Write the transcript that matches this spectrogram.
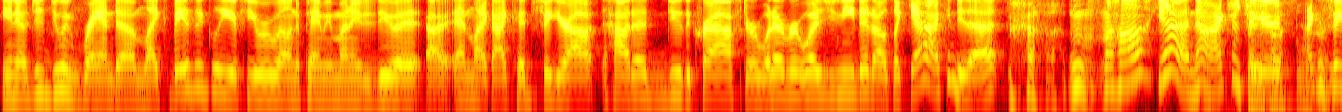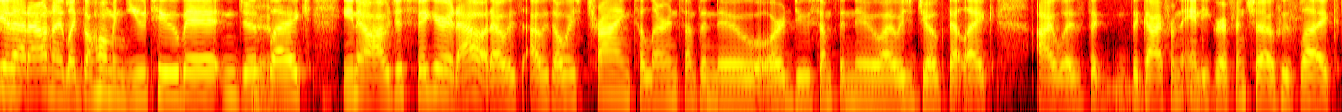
you know, just doing random. Like, basically, if you were willing to pay me money to do it I, and, like, I could figure out how to do the craft or whatever it was you needed, I was like, yeah, I can do that. uh huh. Yeah, no, I can Straight figure, I can right figure there. that out. And I'd, like, go home and YouTube it and just, Yeah. like, you know, I would just figure it out. I was I was always trying to learn something new or do something new. I always joke that like I was the the guy from the Andy Griffith show who's like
